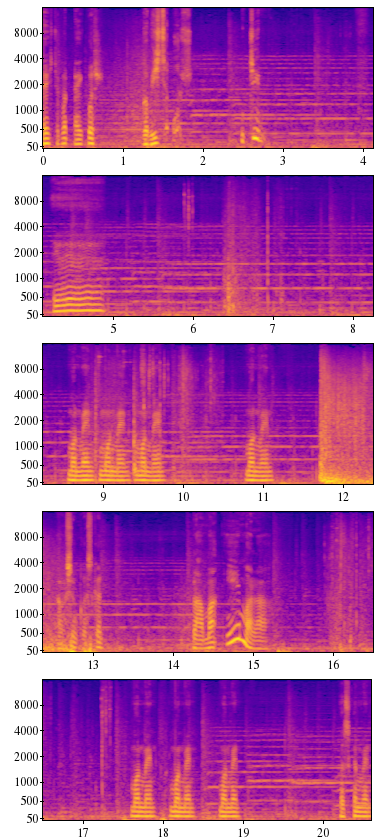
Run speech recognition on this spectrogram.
Eh cepat naik bos Gak bisa bos. Kucing ya come on man. Come on man. Come on man. Come on man. Langsung gaskan lama. Ini malah. Come on man. Come on man. Come on man. Gaskan man.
